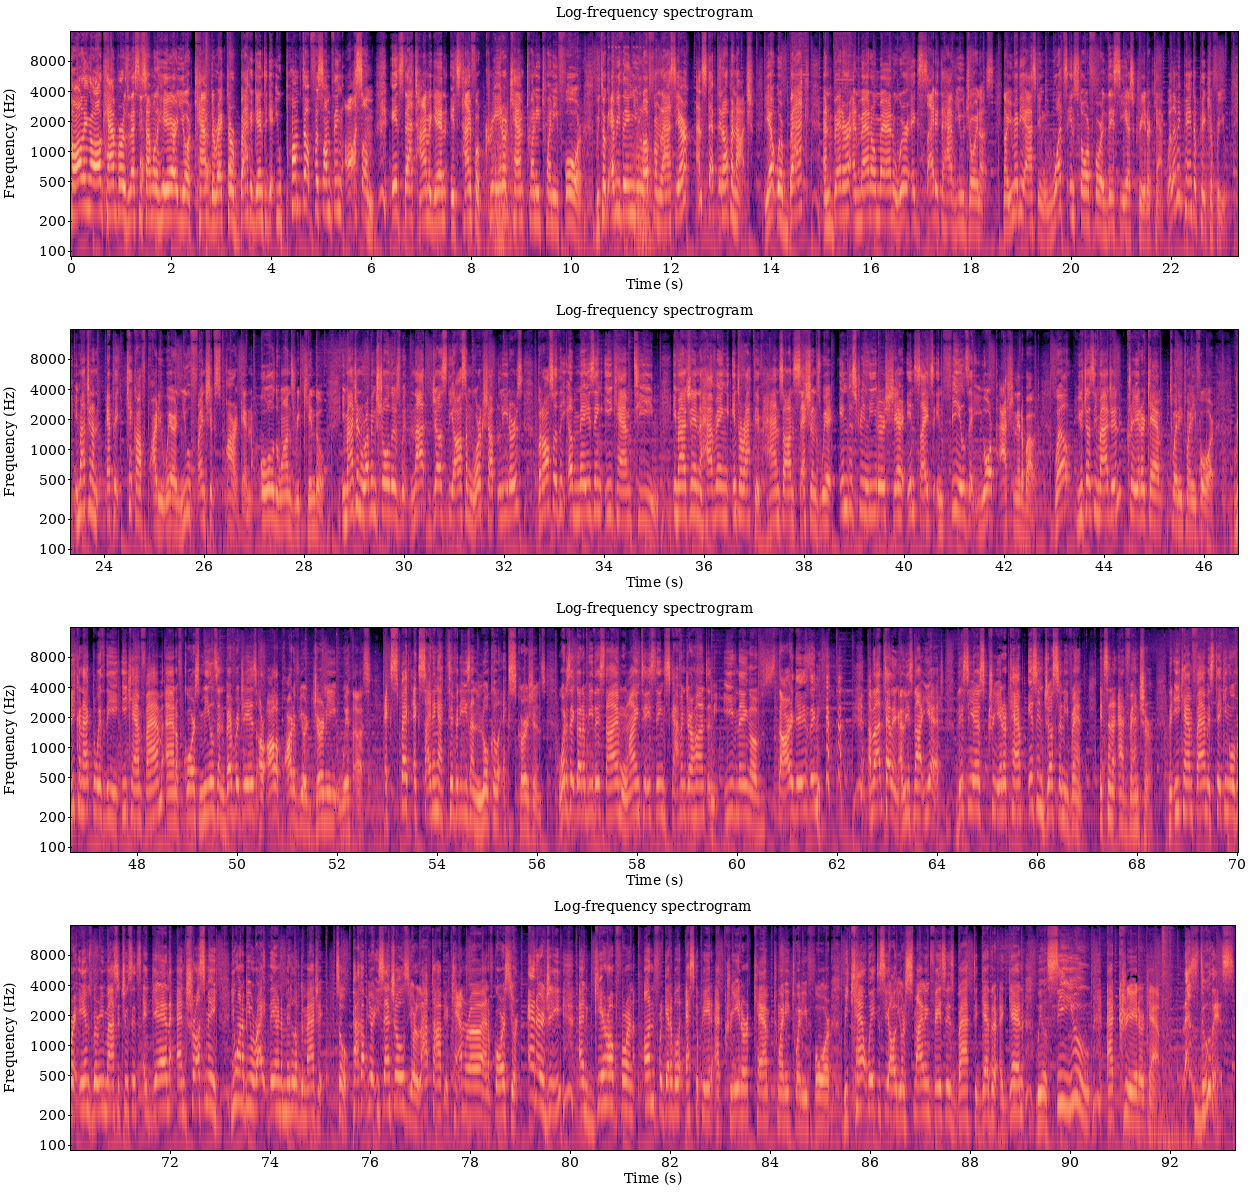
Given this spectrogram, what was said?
Calling all campers, Leslie Samuel here, your camp director, back again to get you pumped up for something awesome. It's that time again. It's time for Creator Camp 2024. We took everything you loved from last year and stepped it up a notch. Yeah, we're back and better, and man oh man, we're excited to have you join us. Now, you may be asking, what's in store for this year's Creator Camp? Well, let me paint a picture for you. Imagine an epic kickoff party where new friendships spark and old ones rekindle. Imagine rubbing shoulders with not just the awesome workshop leaders, but also the amazing Ecamm team. Imagine having interactive, hands on sessions where industry leaders share insights in fields that you're passionate about. Well, you just imagine Creator Camp 2024. Reconnect with the Ecamm fam, and of course, meals and beverages are all a part of your journey with us. Expect exciting activities and local excursions. What is it gonna be this time? Wine tasting, scavenger hunt, an evening of stargazing? I'm not telling, at least not yet. This year's Creator Camp isn't just an event, it's an adventure. The Ecamm fam is taking over Amesbury, Massachusetts again, and trust me, you want to be right there in the middle of the magic. So pack up your essentials, your laptop, your camera, and of course your energy, and gear up for an unforgettable escapade at Creator Camp 2024. We can't wait to see all your smiling faces back together again. We'll see you at Creator Camp. Let's do this!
